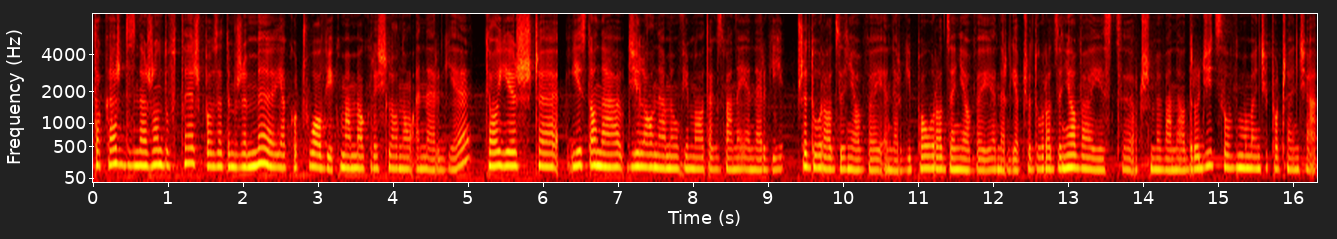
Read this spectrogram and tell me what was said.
to każdy z narządów też, poza tym, że my jako człowiek mamy określoną energię, to jeszcze jest ona dzielona, my mówimy o tak zwanej energii przedurodzeniowej, energii pourodzeniowej. Energia przedurodzeniowa jest otrzymywana od rodziców w momencie poczęcia.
